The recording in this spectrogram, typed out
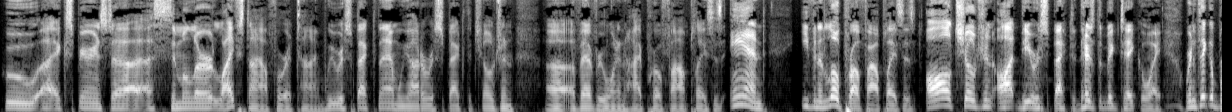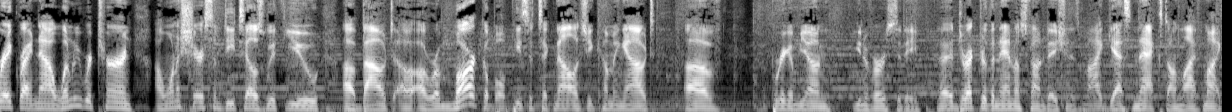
who uh, experienced a, a, similar lifestyle for a time. We respect them. We ought to respect the children of everyone in high profile places, and even in low profile places. All children ought to be respected. There's the big takeaway. We're going to take a break right now. When we return, I want to share some details with you about a, a remarkable piece of technology coming out of Brigham Young University. The director of the Nanos Foundation is my guest next on Live Mic.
